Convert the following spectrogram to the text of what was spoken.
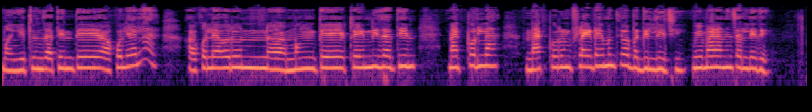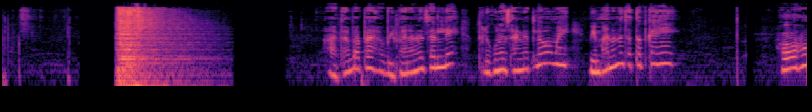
मग इथून जातीन ते अकोल्याला. अकोल्यावरून मग ते ट्रेननी जातीन नागपूरला. नागपूरहून फ्लाईट आहे म्हणते बाबा दिल्लीची. विमानाने चालले ते. आता बाबा विमानानं चालले? तुला कोणी सांगितलं बा माई? विमानानं जातात का हे? हो हो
